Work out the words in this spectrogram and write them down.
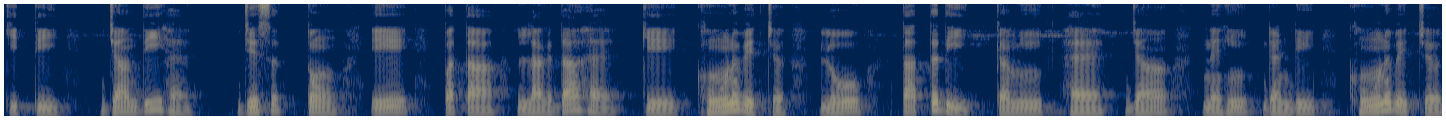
ਕੀਤੀ ਜਾਂਦੀ ਹੈ, ਜਿਸ ਤੋਂ ਇਹ ਪਤਾ ਲੱਗਦਾ ਹੈ ਕਿ ਖੂਨ ਵਿੱਚ ਲੋਹ ਤੱਤ ਦੀ ਕਮੀ ਹੈ ਜਾਂ ਨਹੀਂ। ਡੰਡੀ, ਖੂਨ ਵਿੱਚ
